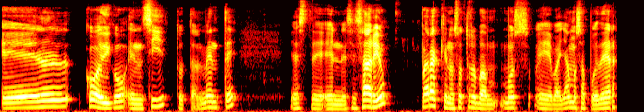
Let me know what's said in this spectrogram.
el código en sí, totalmente, este, el necesario para que nosotros vamos, eh, vayamos a poder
